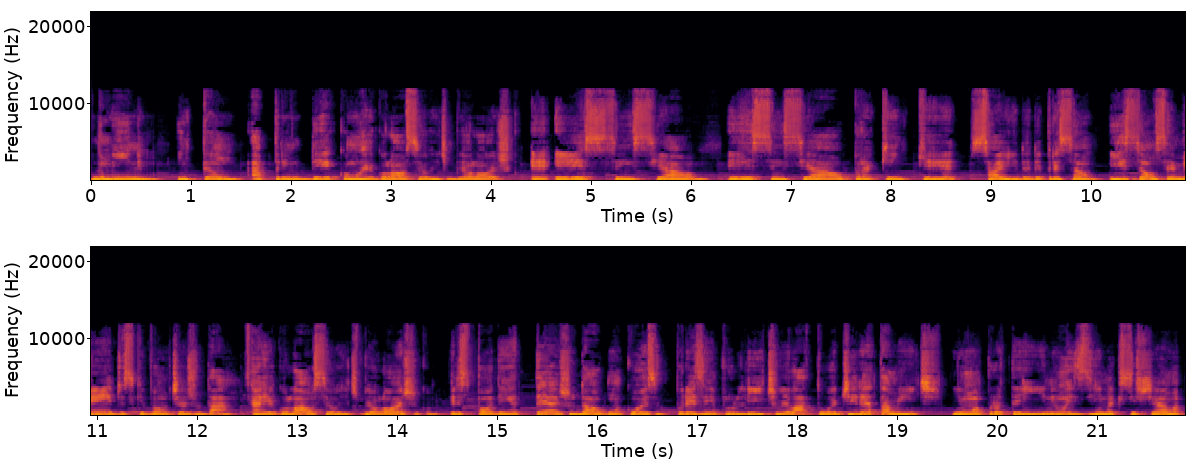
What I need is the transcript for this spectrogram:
no mínimo. Então, aprender como regular o seu ritmo biológico é essencial, essencial para quem quer sair da depressão. E são os remédios que vão te ajudar a regular o seu ritmo biológico. Eles podem até ajudar alguma coisa. Por exemplo, o lítio ele atua diretamente em uma proteína, uma enzima que se chama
